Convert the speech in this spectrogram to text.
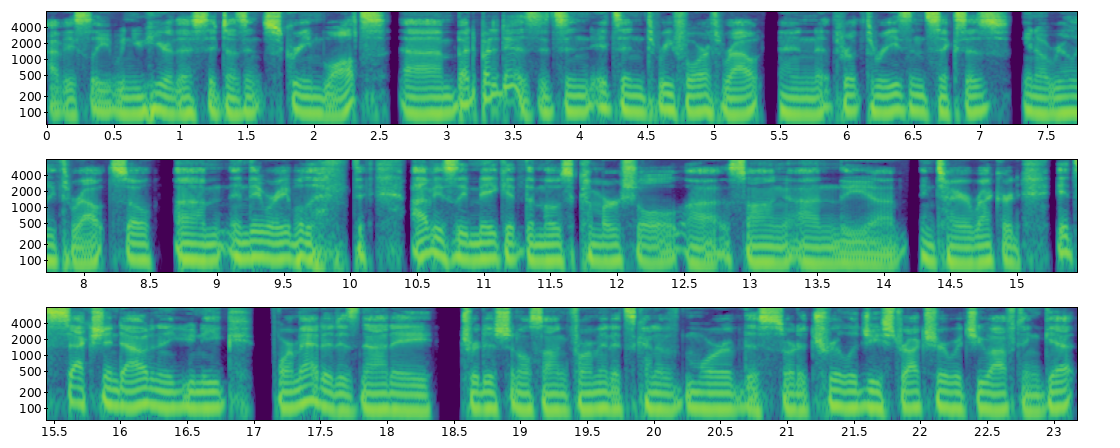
obviously when you hear this it doesn't scream waltz um, but but it is. It's in it's in three four throughout and th- threes and sixes you know really throughout. So um, and they were able to, to, obviously make it the most commercial uh, song on the uh, entire record. It's sectioned out in a unique format. It is not a traditional song format. It's kind of more of this sort of trilogy structure which you often get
